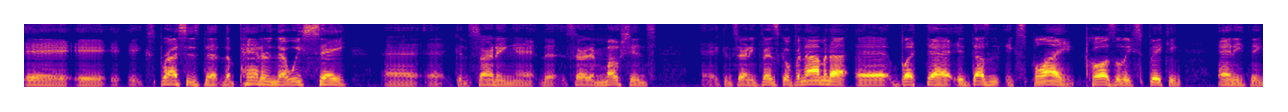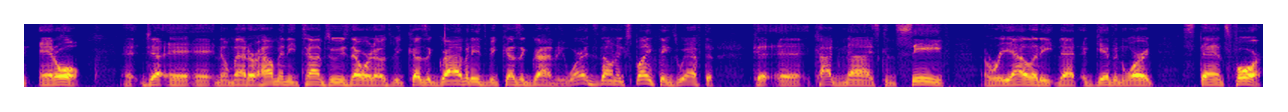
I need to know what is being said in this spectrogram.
uh, uh, expresses the, the pattern that we see uh, concerning the certain motions concerning physical phenomena, but it doesn't explain, causally speaking, anything at all. Uh, uh, uh, no matter how many times we use that word, it's because of gravity, it's because of gravity. Words don't explain things. We have to co- cognize, conceive a reality that a given word stands for.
